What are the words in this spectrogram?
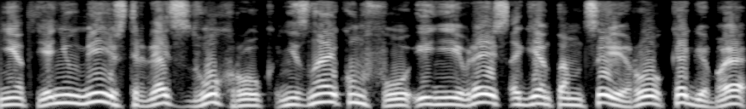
Нет, я не умею стрелять с двух рук, не знаю кунг-фу и не являюсь агентом ЦРУ, КГБ,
